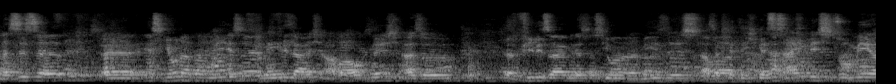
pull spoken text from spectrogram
Das ist, äh, äh, ist Jonathan Mese, vielleicht aber auch nicht. Also äh, viele sagen, dass das Jonathan Mese ist, aber es ist eigentlich so mehr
